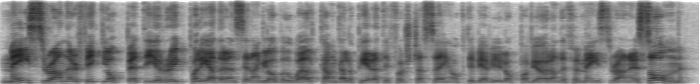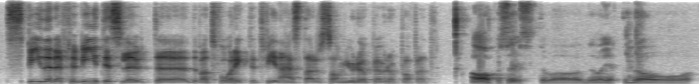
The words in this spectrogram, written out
Maze Runner fick loppet i rygg på ledaren sedan Global Welcome galopperat i första sväng och det blev ju loppavgörande för Maze Runner som speedade förbi till slut. Det var två riktigt fina hästar som gjorde upp över upploppet. Ja, precis. Det var, det var jättebra och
